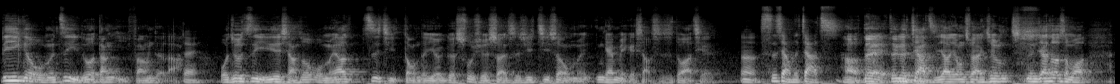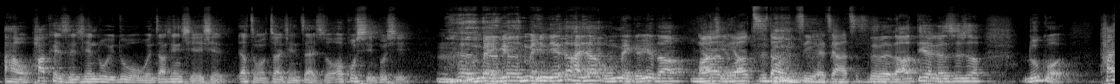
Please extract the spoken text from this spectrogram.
第一个，我们自己如果当乙方的啦，对，我就自己一直想说，我们要自己懂得有一个数学算式去计算，我们应该每个小时是多少钱。嗯，思想的价值。好，对，这个价值要用出来。就人家说什么啊，我 podcast 先录一录，我文章先写一写，要怎么赚钱再说。哦，不行不行，嗯、我们每个 每年都还要，我们每个月都要花钱。你要你要知道你自己的价值，对不对？然后第二个是说，如果他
